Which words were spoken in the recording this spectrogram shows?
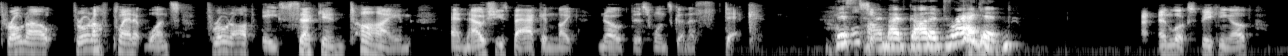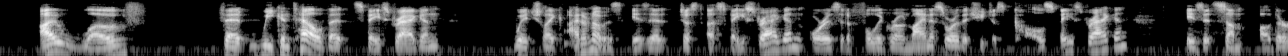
thrown out thrown off planet once, thrown off a second time, and now she's back and like no, this one's gonna stick. This Also- time I've got a dragon. And look, speaking of, I love that we can tell that Space Dragon, which like I don't know, is is it just a space dragon or is it a fully grown Minosaur that she just calls Space Dragon? Is it some other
